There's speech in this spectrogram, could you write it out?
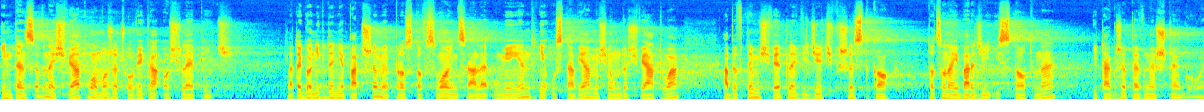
intensywne światło może człowieka oślepić. Dlatego nigdy nie patrzymy prosto w słońce, ale umiejętnie ustawiamy się do światła, aby w tym świetle widzieć wszystko, to co najbardziej istotne i także pewne szczegóły.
